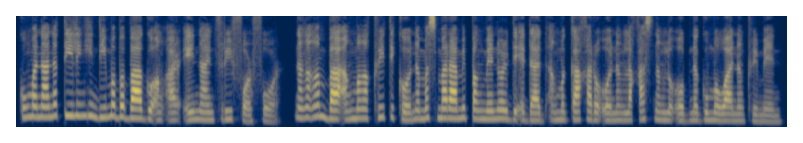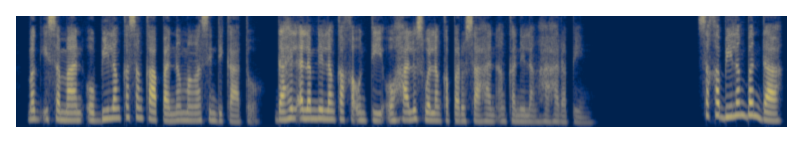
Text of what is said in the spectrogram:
Kung mananatiling hindi mababago ang RA 9344, nangangamba ang mga kritiko na mas marami pang menor de edad ang magkakaroon ng lakas ng loob na gumawa ng krimen, mag-isa man o bilang kasangkapan ng mga sindikato, dahil alam nilang kakaunti o halos walang kaparusahan ang kanilang haharapin. Sa kabilang banda,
